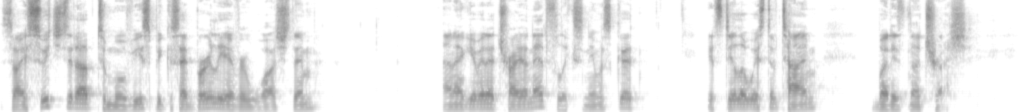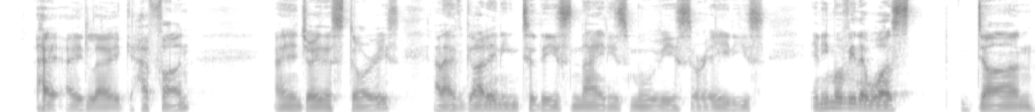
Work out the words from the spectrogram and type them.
So I switched it up to movies because I barely ever watched them. And I gave it a try on Netflix and it was good. It's still a waste of time, but it's not trash. I, I like have fun. I enjoy the stories. And I've gotten into these 90s movies or 80s. Any movie that was done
